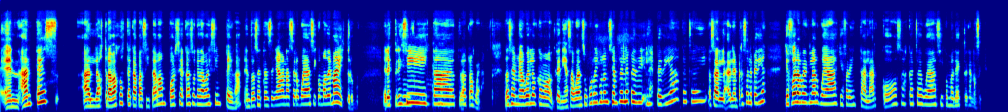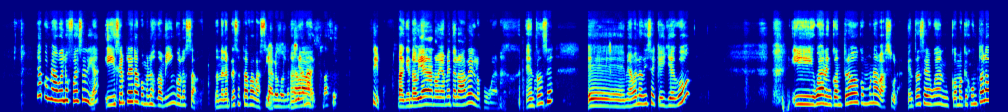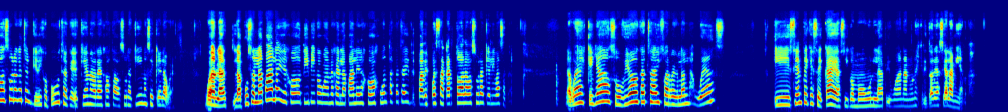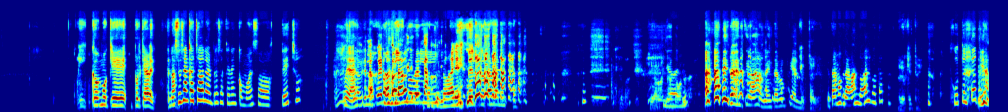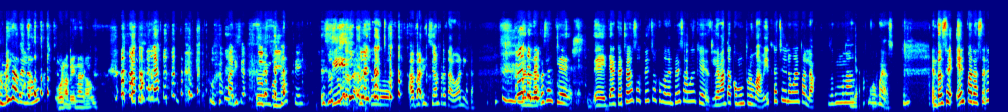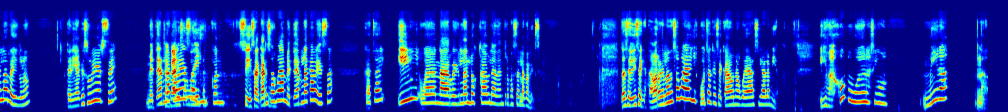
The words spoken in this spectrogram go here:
en, antes a los trabajos te capacitaban por si acaso quedabais sin pega. Entonces te enseñaban a hacer weas así como de maestro. Electricista, otra- otras weas. Entonces mi abuelo, como tenía esa wea en su currículum, siempre le pedí, les pedía, ¿cachai? O sea, la, la empresa le pedía que fuera a arreglar weas, que fuera a instalar cosas, ¿cachai? Weas así como eléctricas, no sé qué. Ya, pues mi abuelo fue ese día y siempre era como los domingos, los sábados, donde la empresa estaba vacía. Claro, cuando no había estaba nadie. vacío. Sí, para que no vieran obviamente los arreglos, pues bueno. Entonces, eh, mi abuelo dice que llegó y, bueno, encontró como una basura. Entonces, bueno, como que juntó la basura, ¿cachai? Que dijo, pucha, ¿quién habrá dejado esta basura aquí? No sé qué, la weá. Bueno, la, la puso en la pala y dejó típico, bueno, dejar la pala y las escoba juntas, ¿cachai? Para después sacar toda la basura que él iba a sacar. La weá es que ya subió, ¿cachai? Fue a arreglar las weas y siente que se cae así como un lápiz, weón, en un escritorio hacia la mierda. Y como que, porque a ver, no sé si han cachado, las empresas tienen como esos techos. Mira, Abre la puerta. hablando del, del protagonista. Yo encima habla, interrumpiendo. Estamos grabando algo, Tata. ¿Pero qué está ahí? Justo el tato. Y amiga de la U. Hola, venga, no. Aparición. Upsi. Lo invocaste. Eso es Sí. su aparición protagónica. Bueno, la cosa es que eh, ya cachaba esos techos como de empresa, weón, que levanta como un plumavit, ¿cachai? Y lo mueven para el lado. Es como una, como weas. Entonces, él para hacer el arreglo tenía que subirse, meter Sacar la cabeza y con, sí, sacar esa wea, meter la cabeza, ¿cachai? Y, weón, arreglar los cables adentro para hacer la conexión. Entonces dice que estaba arreglando esa wea y escucha que se cae una wea así a la mierda. Y bajó, pues, weón, así como, mira, nada.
